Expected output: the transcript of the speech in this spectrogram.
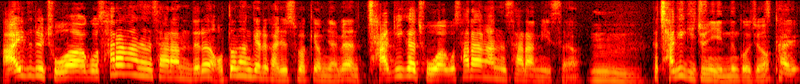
아이들을 좋아하고 사랑하는 사람들은 어떤 한계를 가질 수밖에 없냐면, 자기가 좋아하고 사랑하는 사람이 있어요. 음. 그러니까 자기 기준이 있는 거죠. 스타일.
